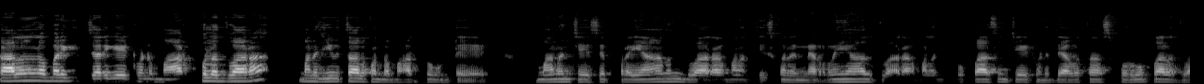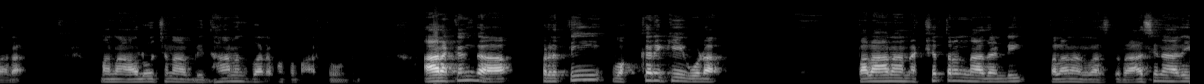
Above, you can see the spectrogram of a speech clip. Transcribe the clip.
కాలంలో మరి జరిగేటువంటి మార్పుల ద్వారా మన జీవితాలు కొంత మారుతూ ఉంటే మనం చేసే ప్రయాణం ద్వారా మనం తీసుకునే నిర్ణయాల ద్వారా మనం ఉపాసించేటువంటి దేవతా స్వరూపాల ద్వారా మన ఆలోచన విధానం ద్వారా కొంత మారుతూ ఉంటుంది. ఆ రకంగా ప్రతి ఒక్కరికి కూడా పలానా నక్షత్రం నాదండి పలానా రాశి నాది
